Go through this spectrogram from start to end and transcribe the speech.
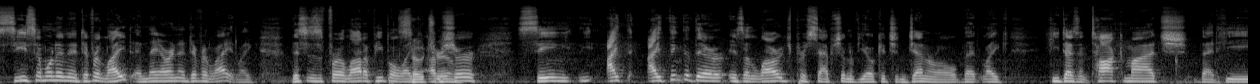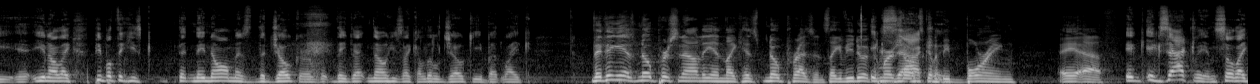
see someone in a different light, and they are in a different light. Like this is for a lot of people. Like So I'm sure seeing, I th- I think that there is a large perception of Jokic in general that like he doesn't talk much. That he, you know, like people think he's that they know him as the Joker, but they don't know he's like a little jokey, but like. They think he has no personality and like has no presence. Like if you do a commercial, it's going to be boring AF. E- exactly. And so like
